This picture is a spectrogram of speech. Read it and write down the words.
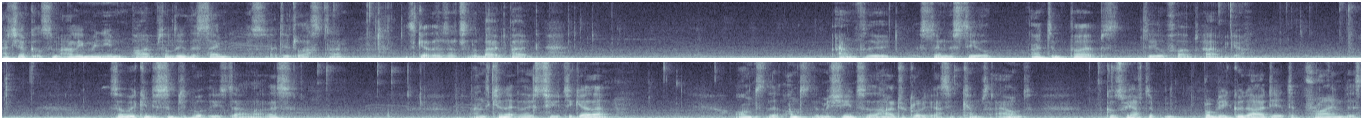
actually I've got some aluminium pipes, I'll do the same as I did last time. Let's get those out of the backpack. And fluid, stainless steel item pipes, steel flaps, there we go. So we can just simply put these down like this and connect those two together onto the onto the machine so the hydrochloric acid comes out. Of course we have to, probably a good idea to prime this.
